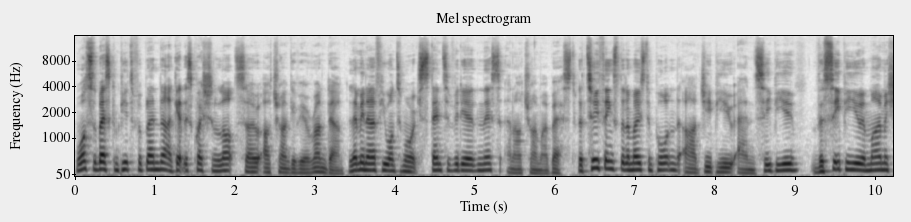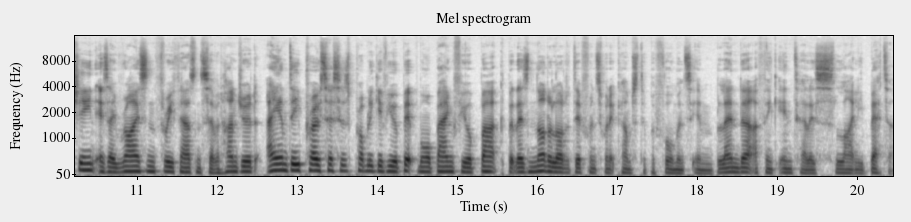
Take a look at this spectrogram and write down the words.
What's the best computer for Blender? I get this question a lot, so I'll try and give you a rundown. Let me know if you want a more extensive video than this, and I'll try my best. The two things that are most important are GPU and CPU. The CPU in my machine is a Ryzen 3700. AMD processors probably give you a bit more bang for your buck, but there's not a lot of difference when it comes to performance in Blender. I think Intel is slightly better.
